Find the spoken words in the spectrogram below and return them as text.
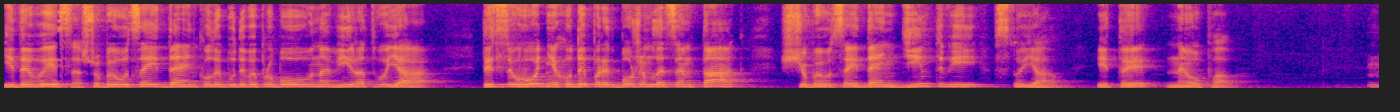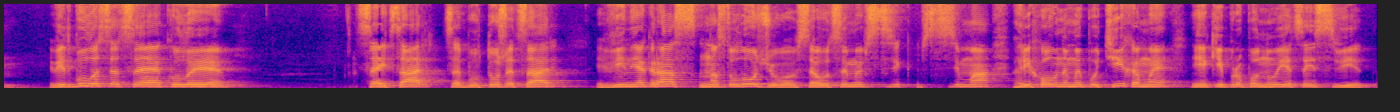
І дивися, щоб у цей день, коли буде випробована віра твоя, ти сьогодні ходи перед Божим лицем так, щоб у цей день дім твій стояв, і ти не опав. Відбулося це, коли цей цар, це був теж цар, він якраз насолоджувався оцими всі, всіма гріховними потіхами, які пропонує цей світ.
